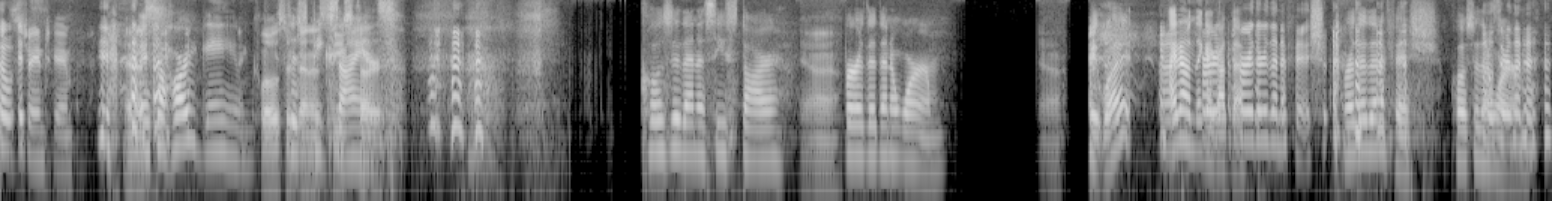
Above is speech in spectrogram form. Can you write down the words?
So It's a it's strange game. Yeah. And It's a hard game closer to than a speak sea star. science. closer than a sea star, Yeah. further than a worm. Yeah. Wait, what? I don't think I got that. Further than a fish. further than a fish, closer than closer a worm, than a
